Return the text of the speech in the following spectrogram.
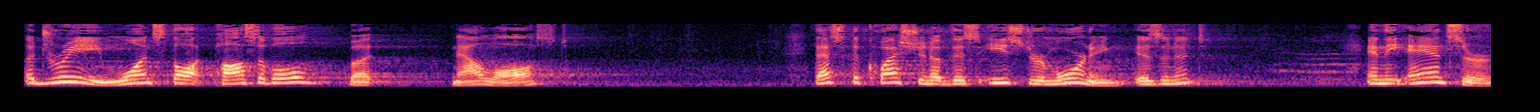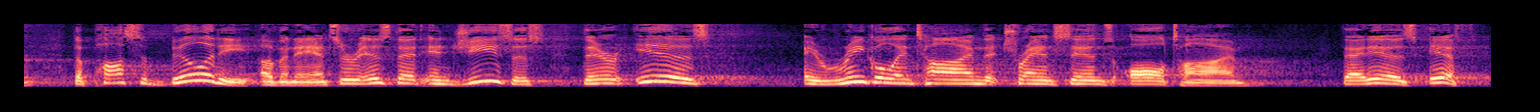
A dream once thought possible, but now lost? That's the question of this Easter morning, isn't it? And the answer, the possibility of an answer, is that in Jesus there is a wrinkle in time that transcends all time. That is, if,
